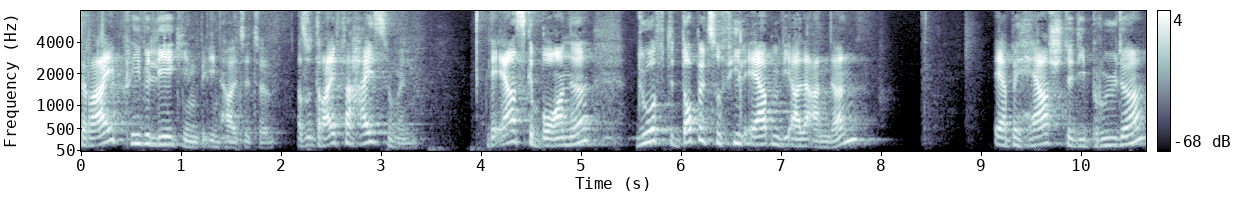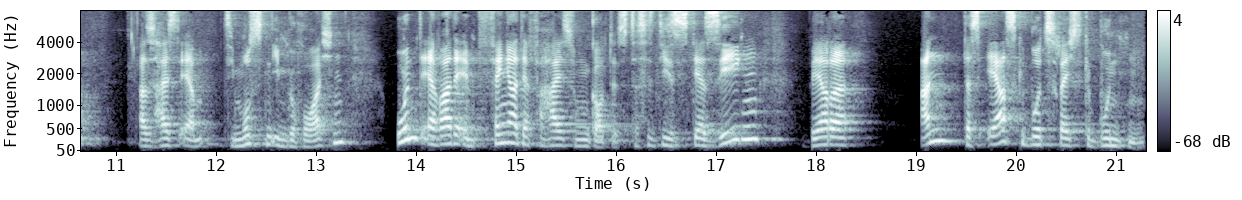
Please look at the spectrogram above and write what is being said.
drei Privilegien beinhaltete, also drei Verheißungen. Der Erstgeborene durfte doppelt so viel erben wie alle anderen. Er beherrschte die Brüder, also das heißt, er, sie mussten ihm gehorchen. Und er war der Empfänger der Verheißungen Gottes. Das ist dieses, der Segen wäre an das Erstgeburtsrecht gebunden.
